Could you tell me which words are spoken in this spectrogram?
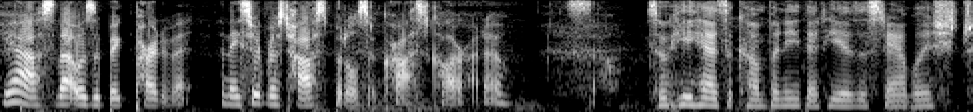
Yeah, so that was a big part of it. And they serviced hospitals across Colorado. So, So he has a company that he has established.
